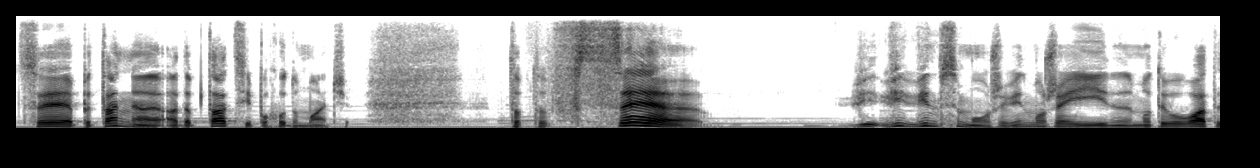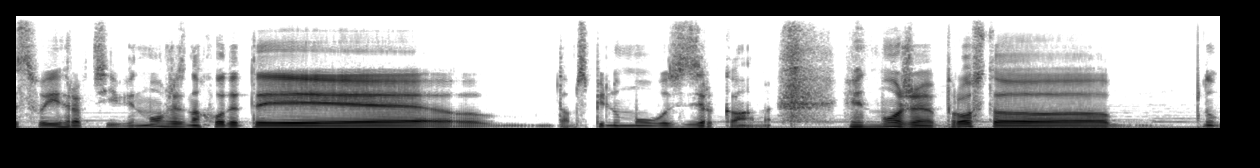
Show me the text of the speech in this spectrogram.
Це питання адаптації по ходу матчів. Тобто, все. Він, він, все може. Він може і мотивувати своїх гравців, він може знаходити е, там, спільну мову з зірками. Він може просто. Ну,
